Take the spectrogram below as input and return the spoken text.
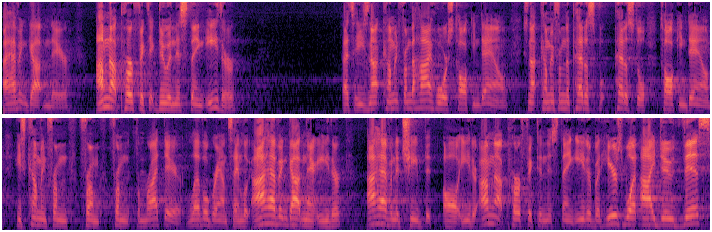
I haven't gotten there. I'm not perfect at doing this thing either. That's, he's not coming from the high horse talking down. He's not coming from the pedestal, pedestal talking down. He's coming from, from, from, from right there, level ground, saying, Look, I haven't gotten there either. I haven't achieved it all either. I'm not perfect in this thing either, but here's what I do this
